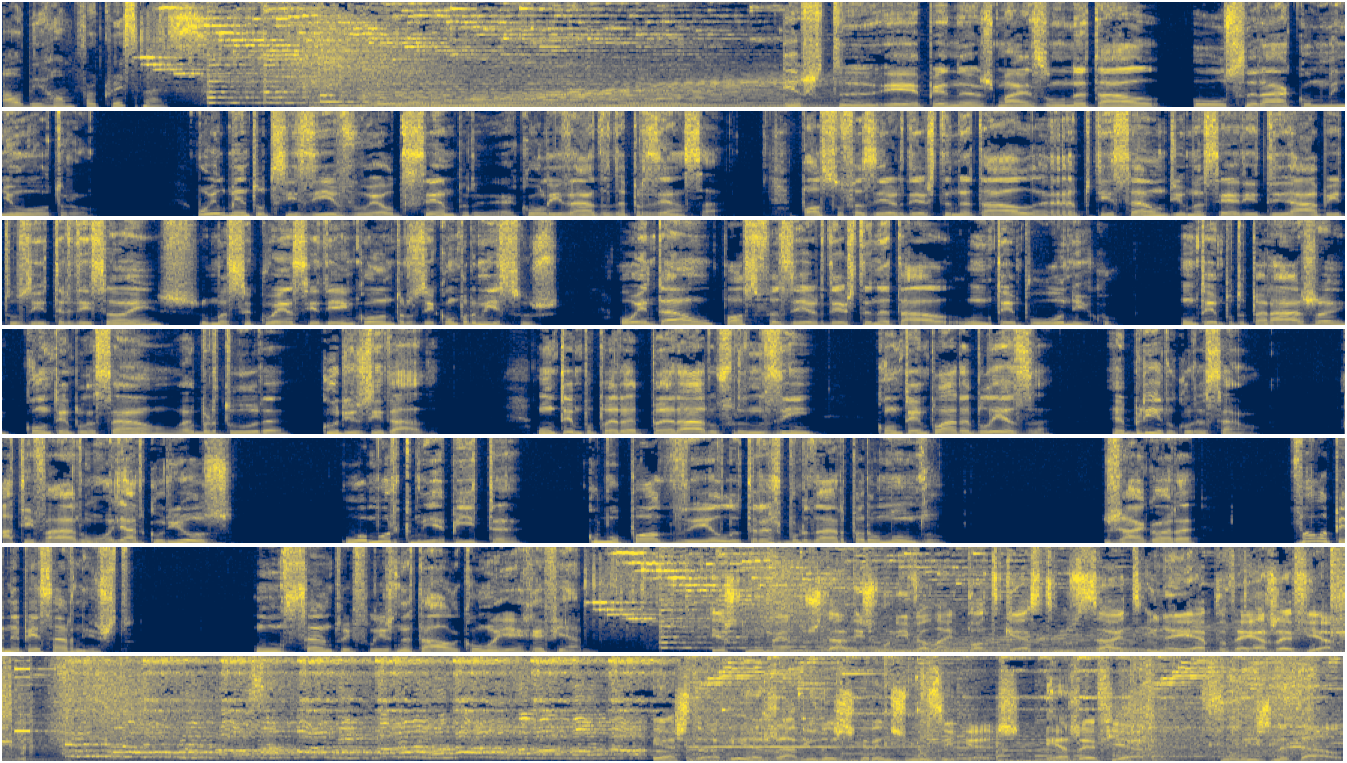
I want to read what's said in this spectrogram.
I'll be home for Christmas. Este é apenas mais um Natal ou será como nenhum outro? O elemento decisivo é o de sempre, a qualidade da presença. Posso fazer deste Natal a repetição de uma série de hábitos e tradições, uma sequência de encontros e compromissos. Ou então posso fazer deste Natal um tempo único, um tempo de paragem, contemplação, abertura, curiosidade. Um tempo para parar o frenesim, contemplar a beleza, abrir o coração, ativar um olhar curioso. O amor que me habita, como pode ele transbordar para o mundo? Já agora, vale a pena pensar nisto. Um santo e feliz Natal com a RFM. Este momento está disponível em podcast no site e na app da RFM. Esta é a rádio das grandes músicas. RFM. Feliz Natal.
